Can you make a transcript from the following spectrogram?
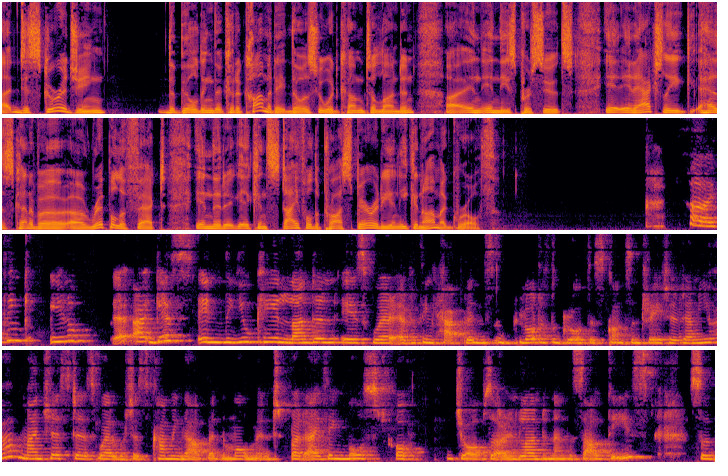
uh, discouraging the building that could accommodate those who would come to London uh, in in these pursuits, it, it actually has kind of a, a ripple effect in that it, it, can stifle the prosperity and economic growth. I think you know I guess in the UK, London is where everything happens. A lot of the growth is concentrated. I mean, you have Manchester as well, which is coming up at the moment, but I think most of jobs are in London and the southeast. So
